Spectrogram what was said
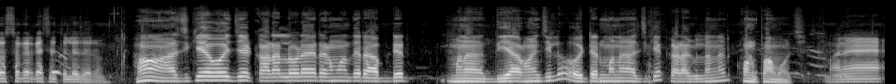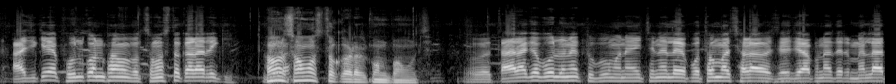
দর্শকের কাছে তুলে ধরুন। হ্যাঁ আজকে ওই যে কাড়া লড়াইয়ের আমাদের আপডেট মানে দেওয়া হয়েছিল ওইটার মানে আজকে কাড়াগুলানের কনফার্ম হচ্ছে মানে আজকে ফুল কনফার্ম হবে সমস্ত কাড়ারে কি? হ্যাঁ সমস্ত কাড়ার কনফার্ম হচ্ছে তার আগে বলুন একটু মানে এই চ্যানেলে প্রথমবার ছাড়া হয়েছে যে আপনাদের মেলার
